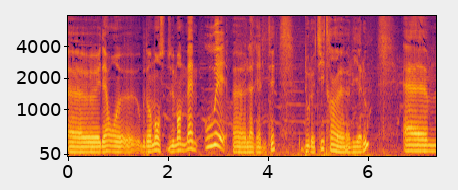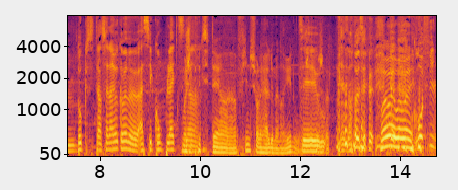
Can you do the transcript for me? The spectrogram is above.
Euh, et d'ailleurs, euh, au bout d'un moment, on se demande même où est euh, la réalité, d'où le titre, hein, euh, Lialou. Euh, donc c'est un scénario quand même euh, assez complexe. Moi j'ai un- cru que c'était un film sur le Real de Madrid. ou- C'est c'est- Ouais, ouais, ouais, ouais. gros film.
